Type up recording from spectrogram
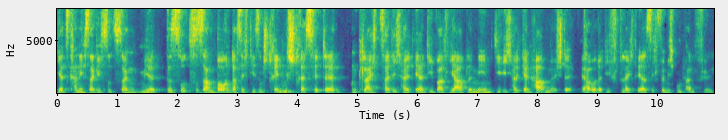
jetzt kann ich, sage ich sozusagen, mir das so zusammenbauen, dass ich diesen Trainingsstress hätte und gleichzeitig halt eher die Variablen nehmen, die ich halt gern haben möchte, ja, oder die vielleicht eher sich für mich gut anfühlen.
